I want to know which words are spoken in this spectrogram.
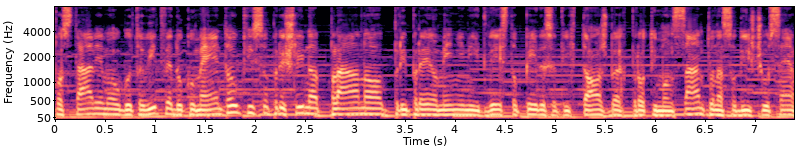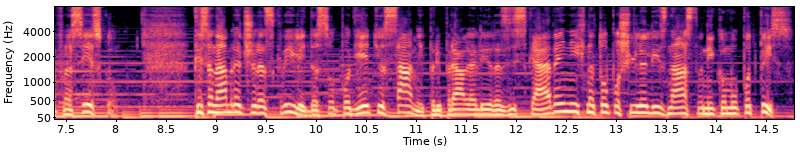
postavimo ugotovitve dokumentov, ki so prišli na plano pri preomenjenih 250 tožbah proti Monsantu na sodišču v San Franciscu. Ti so namreč razkrili, da so v podjetju sami pripravljali raziskave in jih na to pošiljali znanstvenikom v podpis.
